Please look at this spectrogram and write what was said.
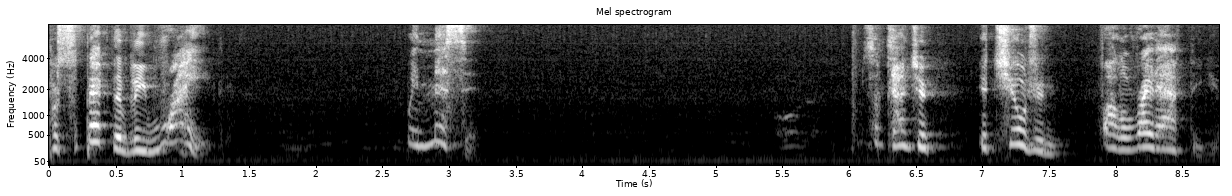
prospectively right, we miss it. Sometimes your, your children follow right after you.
